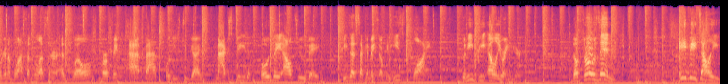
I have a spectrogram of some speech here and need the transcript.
We're going to blast up to left center as well. Perfect at bats for these two guys. Max speed, Jose Altuve. He's at second base. Okay, he's flying. Could he beat Elly right here? The throws in. He beats Elly.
